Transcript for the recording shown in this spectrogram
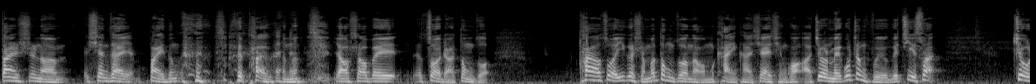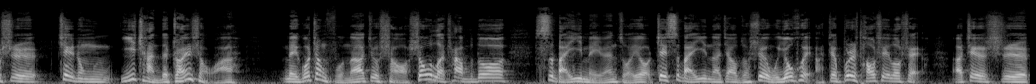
但是呢，现在拜登 他可能要稍微做点动作。他要做一个什么动作呢？我们看一看现在情况啊，就是美国政府有个计算，就是这种遗产的转手啊，美国政府呢就少收了差不多四百亿美元左右。这四百亿呢叫做税务优惠啊，这不是逃税漏税啊，这个是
